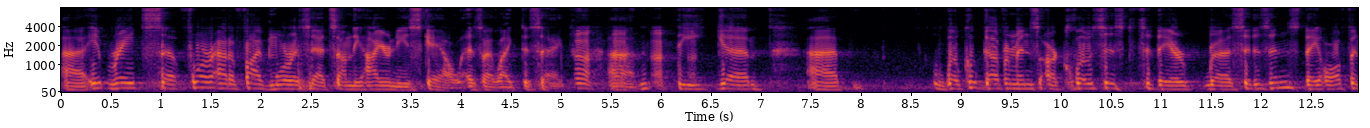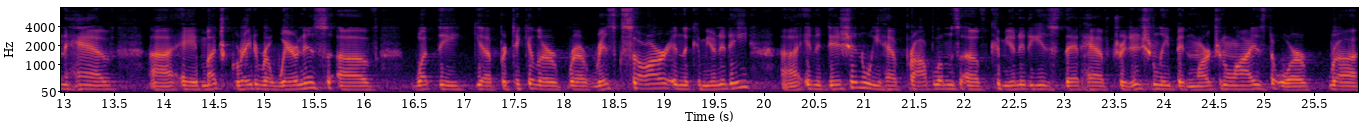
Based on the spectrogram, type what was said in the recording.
uh, it rates uh, four out of five Morissettes on the irony scale, as I like to say. Uh, The, uh, uh, local governments are closest to their uh, citizens. They often have uh, a much greater awareness of what the uh, particular uh, risks are in the community. Uh, in addition, we have problems of communities that have traditionally been marginalized or uh,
